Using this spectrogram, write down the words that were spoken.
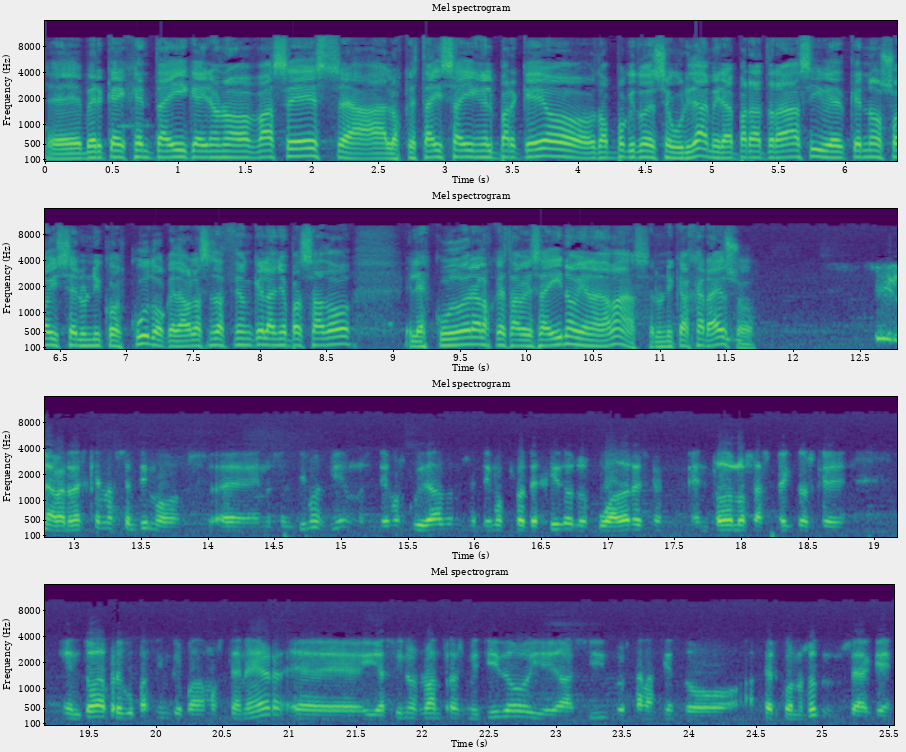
eh, ver que hay gente ahí, que hay nuevas bases, a los que estáis ahí en el parqueo, da un poquito de seguridad. Mirar para atrás y ver que no sois el único escudo, que daba la sensación que el año pasado el escudo era los que estabais ahí no había nada más. El único era eso. Sí, la verdad es que nos sentimos, eh, nos sentimos bien, nos sentimos cuidados, nos sentimos protegidos los jugadores en, todos los aspectos que, en toda preocupación que podamos tener eh, y así nos lo han transmitido y así lo están haciendo hacer con nosotros. O sea que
